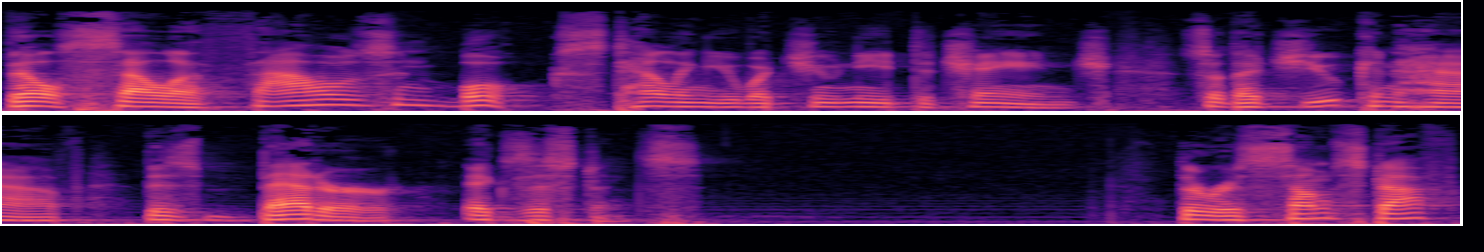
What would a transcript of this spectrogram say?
They'll sell a thousand books telling you what you need to change so that you can have this better existence. There is some stuff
